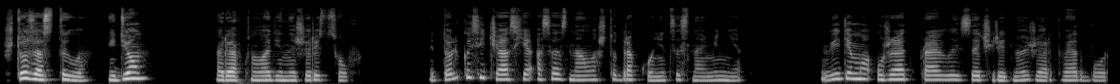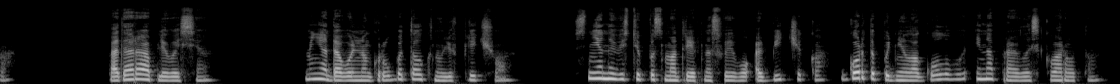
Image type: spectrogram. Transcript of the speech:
«Что застыло? Идем?» — рявкнул один из жрецов. И только сейчас я осознала, что драконицы с нами нет. Видимо, уже отправилась за очередной жертвой отбора. «Поторапливайся!» Меня довольно грубо толкнули в плечо. С ненавистью посмотрев на своего обидчика, гордо подняла голову и направилась к воротам.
